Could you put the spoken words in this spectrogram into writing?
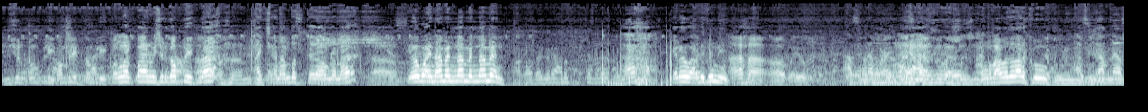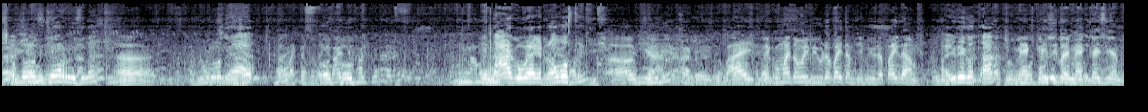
মিশন কমপ্লিট কমপ্লিট কমপ্লিট কংলার পায়ের মিশন কমপ্লিট না আচ্ছা নাম তো আমরা না কেউ ভাই নামেন নামেন নামেন কেন আলি তুমি বাবা তো আর খুব নিচে আর রয়েছে না না ঘুমে একটা অবস্থা কি? ভাই যদি ঘুমাইতাম ওই ভিউটা পাইতাম যে ভিউটা পাইলাম। ভাই, কথা। ম্যাক খাইছি ভাই ম্যাক খাইছি আমি।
